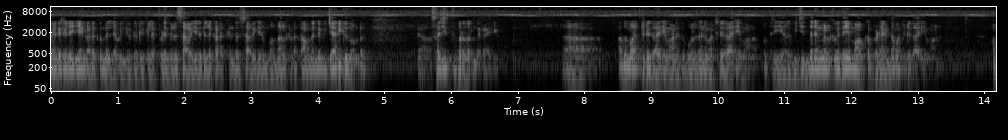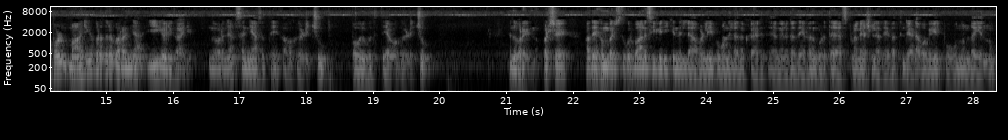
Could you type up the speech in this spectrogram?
മേഖലയിലേക്ക് ഞാൻ കിടക്കുന്നില്ല. പിന്നീട് ഒരിക്കൽ എപ്പോഴെങ്കിലും സാഹചര്യത്തിൽ കിടക്കേണ്ട സാഹചര്യം വന്നാൽ കിടക്കാമെന്ന് തന്നെ വിചാരിക്കുന്നുണ്ട് സജിത്ത് ബ്രദറിന്റെ കാര്യം. അത് മറ്റൊരു കാര്യമാണ്. ഇതുപോലെ തന്നെ മറ്റൊരു കാര്യമാണ്. ഒത്തിരിയേറെ വിചിന്തനങ്ങൾക്ക് വിധേയമാക്കപ്പെടേണ്ട മറ്റൊരു കാര്യമാണ്. അപ്പോൾ മാരിയോ ബ്രദർ പറഞ്ഞ ഈ ഒരു കാര്യം എന്ന് പറഞ്ഞാൽ സന്യാസത്തെ അവഹേളിച്ചു പൗരോഹിത്യത്തെ അവഹേളിച്ചു എന്ന് പറയുന്നു. പക്ഷേ അദ്ദേഹം പരിശുദ്ധ കുർബാന സ്വീകരിക്കുന്നില്ല പള്ളിയിൽ പോകുന്നില്ല എന്നൊക്കെ കാര്യത്തിൽ അങ്ങനെയൊക്കെ അദ്ദേഹം കൊടുത്ത എക്സ്പ്ലനേഷനിൽ അദ്ദേഹത്തിന്റെ ഇടവകയിൽ പോകുന്നുണ്ട് എന്നും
